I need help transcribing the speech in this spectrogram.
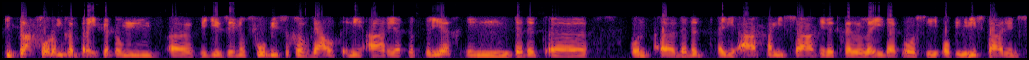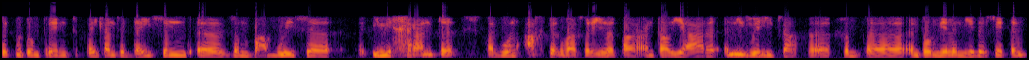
die platform gebruik het om uh bietjie xenofobiese geweld in die area te pleeg en dit het uh en uh, dit het uit die aard van die saak het dit gelei dat ons hier op hierdie stadium sit met omtrent bykans 1000 uh Zimbabwese immigrante wat woonagtig was vir 'n hele paar aantal jare in die Zwelitsa uh, uh, informele nedersetting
